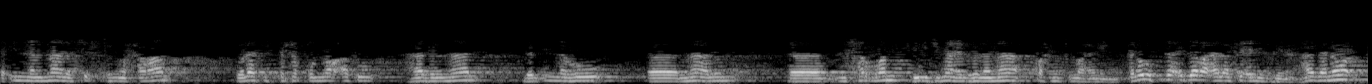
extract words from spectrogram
فإن المال سحت وحرام ولا تستحق المرأة هذا المال بل إنه آه، مال آه، محرم بإجماع العلماء رحمة الله عليهم. فلو استأجر على فعل الزنا هذا نوع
